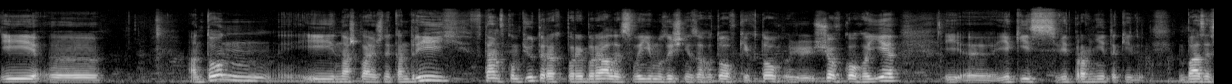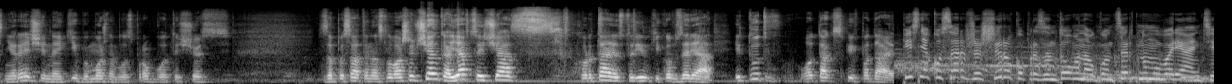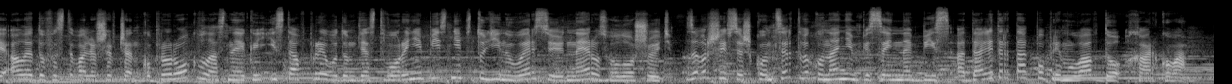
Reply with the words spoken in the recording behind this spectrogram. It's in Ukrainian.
І е, Антон і наш клавішник Андрій там в комп'ютерах перебирали свої музичні заготовки, хто що в кого є, е, якісь відправні такі базисні речі, на яких би можна було спробувати щось записати на слова Шевченка. А я в цей час гортаю сторінки Кобзаря. І тут отак співпадає. Пісня Косар вже широко презентована у концертному варіанті, але до фестивалю Шевченко Пророк, власне, який і став приводом для створення пісні, студійну версію не розголошують. Завершився ж концерт виконанням пісень на біс, а далі Тартак попрямував до Харкова.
